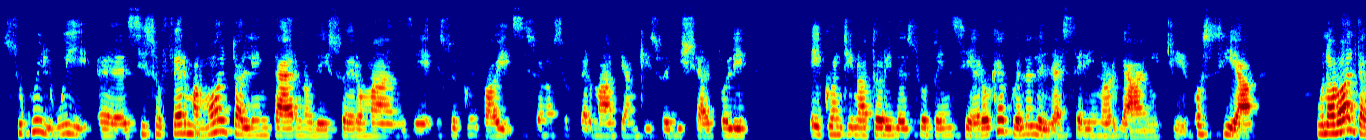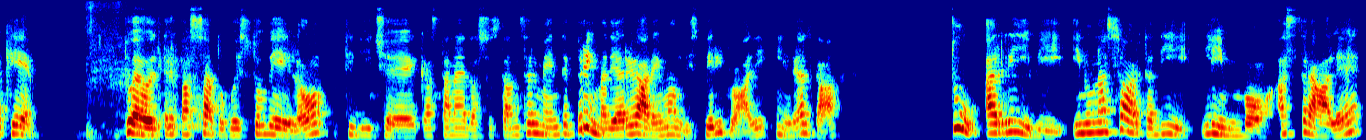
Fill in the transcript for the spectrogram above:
su cui lui eh, si sofferma molto all'interno dei suoi romanzi e su cui poi si sono soffermati anche i suoi discepoli e i continuatori del suo pensiero, che è quello degli esseri inorganici, ossia una volta che tu hai oltrepassato questo velo, ti dice Castaneda sostanzialmente, prima di arrivare ai mondi spirituali, in realtà tu arrivi in una sorta di limbo astrale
